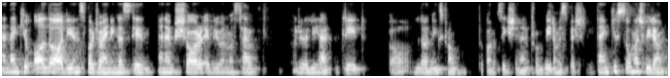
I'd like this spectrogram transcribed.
And thank you all the audience for joining us in. And I'm sure everyone must have really had great uh, learnings from the conversation and from Veeram especially. Thank you so much, Veeram.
